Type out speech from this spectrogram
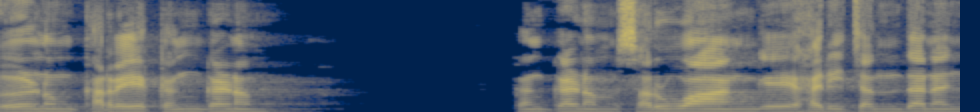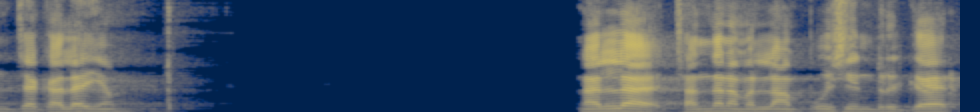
வேணும் கரே கங்கணம் கங்கணம் சர்வாங்கே ஹரிச்சந்தனஞ்ச கலயம். நல்ல சந்தனமெல்லாம் பூசின்னு இருக்கார்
